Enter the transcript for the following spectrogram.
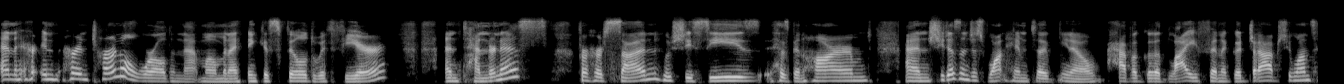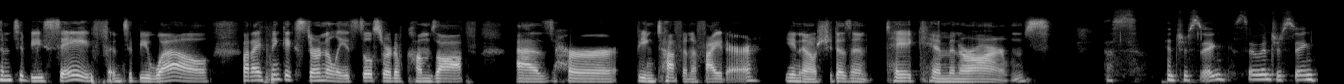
and her in her internal world in that moment, I think, is filled with fear and tenderness for her son, who she sees has been harmed, and she doesn't just want him to, you know, have a good life and a good job. She wants him to be safe and to be well. But I think externally, it still sort of comes off as her being tough and a fighter you know, she doesn't take him in her arms. Yes. Interesting. So interesting.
